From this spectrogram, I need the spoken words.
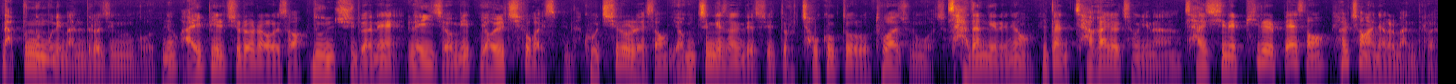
나쁜 눈물이 만들어지는 거거든요. IPL 치료라고 해서 눈 주변에 레이저 및 열 치료가 있습니다. 그 치료를 해서 염증 개선이 될 수 있도록 적극적으로 도와주는 거죠. 4단계는요. 일단 자가혈청이나 자신의 피를 빼서 혈청 안약을 만들어요.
